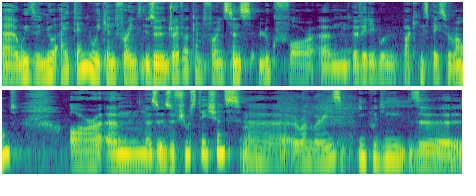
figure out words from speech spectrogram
Uh, with the new i10, we can, for in- the driver can, for instance, look for um, available parking space around or um, the, the, fuel stations uh, around where including the,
